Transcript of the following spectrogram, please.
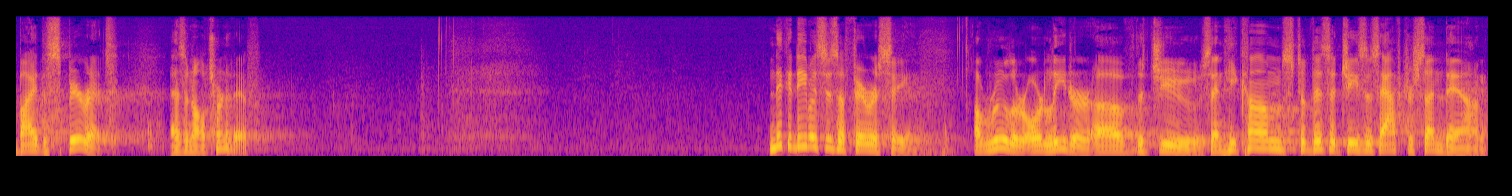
by the Spirit as an alternative. Nicodemus is a Pharisee, a ruler or leader of the Jews, and he comes to visit Jesus after sundown.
